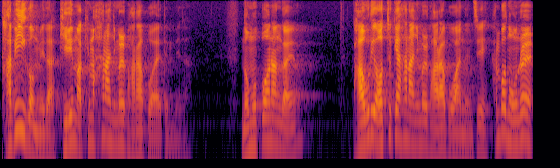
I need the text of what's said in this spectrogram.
답이 이겁니다. 길이 막히면 하나님을 바라보아야 됩니다. 너무 뻔한가요? 바울이 어떻게 하나님을 바라보았는지 한번 오늘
